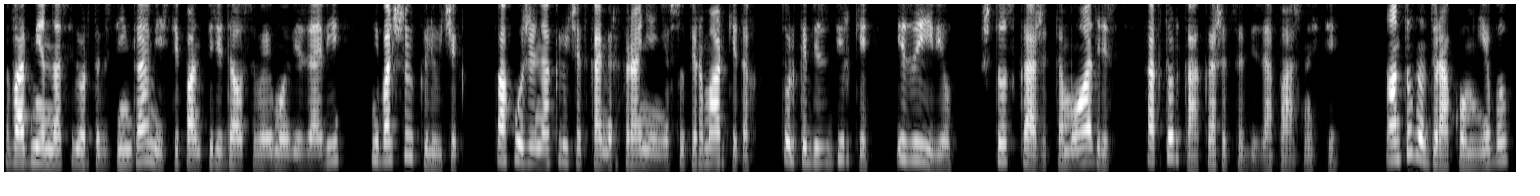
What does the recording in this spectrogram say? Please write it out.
В обмен на сверток с деньгами Степан передал своему визави небольшой ключик, похожий на ключ от камер хранения в супермаркетах, только без бирки, и заявил, что скажет тому адрес, как только окажется в безопасности. Антонов дураком не был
